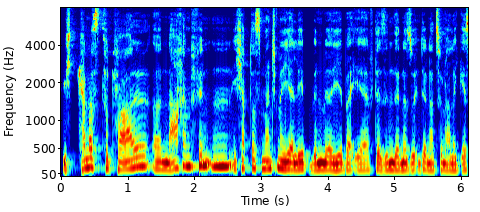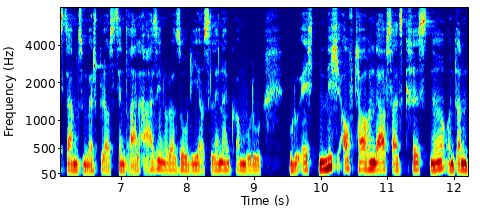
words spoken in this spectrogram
ich kann das total äh, nachempfinden. Ich habe das manchmal hier erlebt, wenn wir hier bei ERF der Sinnsender so internationale Gäste haben, zum Beispiel aus Zentralasien oder so, die aus Ländern kommen, wo du, wo du echt nicht auftauchen darfst als Christ, ne? Und dann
